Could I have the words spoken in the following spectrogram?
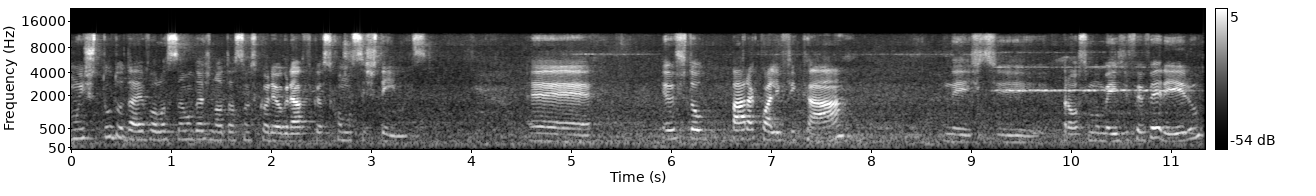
um estudo da evolução das notações coreográficas como sistemas. É, eu estou para qualificar neste próximo mês de fevereiro,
